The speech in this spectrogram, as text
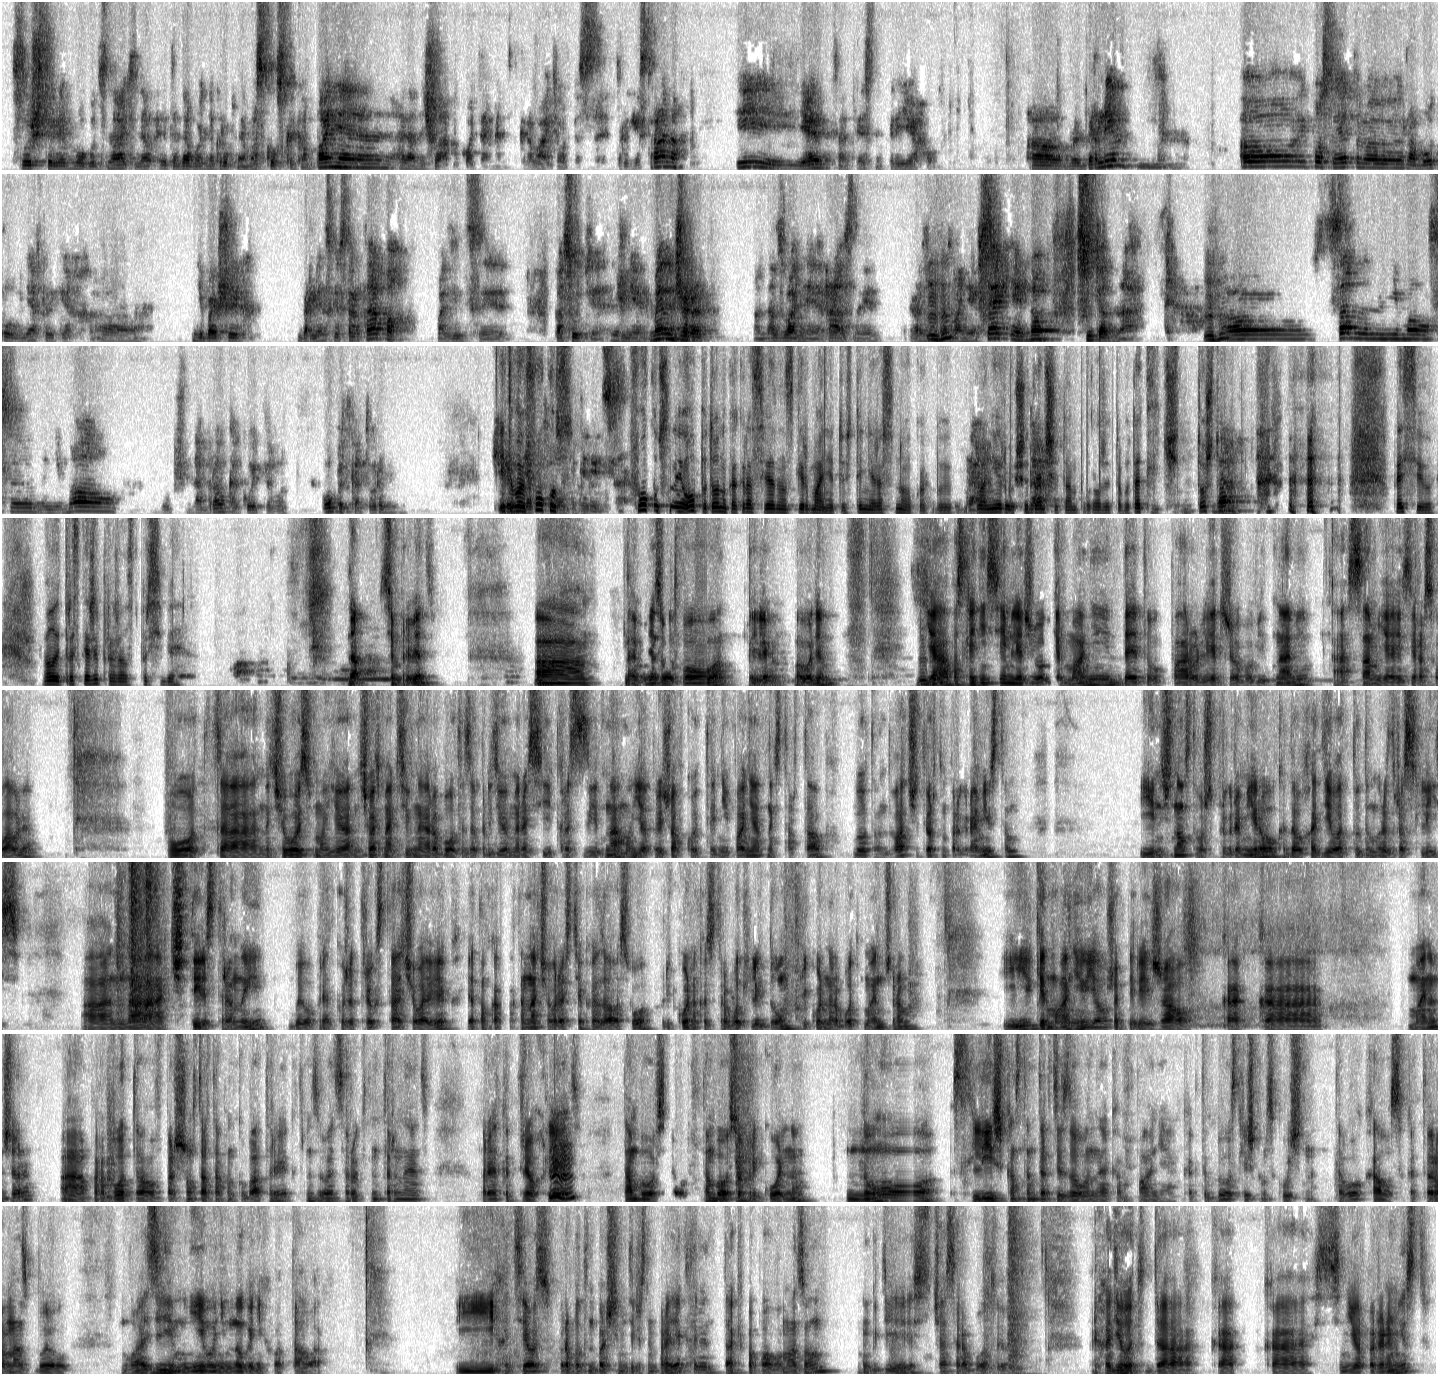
слушатели могут знать. Да, это довольно крупная московская компания. Она начала в какой-то момент открывать офисы в других странах. И я, соответственно, приехал э, в Берлин. А, и после этого работал в нескольких а, небольших берлинских стартапах, позиции, по сути, инженер-менеджера, названия разные, разные mm-hmm. названия всякие, но суть одна. Mm-hmm. Сам нанимался, нанимал, в общем, набрал какой-то вот опыт, которым и твой фокус, фокусный опыт, он как раз связан с Германией. То есть ты не раз, ну, как бы да, планируешь и да. дальше там продолжать работать. Отлично. То, что да. надо. Спасибо. Володь, расскажи, пожалуйста, про себя. Да, всем привет. А, да, меня зовут Вова или Володя. Угу. Я последние 7 лет живу в Германии, до этого пару лет жил во Вьетнаме, а сам я из Ярославля. Вот, а, началась моя, началась моя активная работа за пределами России как раз из Вьетнама. Я приезжал в какой-то непонятный стартап, был там 24-м программистом, и начинал с того, что программировал. Когда уходил оттуда, мы разрослись а, на 4 страны, было порядка уже 300 человек. Я там как-то начал расти, оказалось, вот, прикольно, как работали дом, прикольно работать менеджером. И в Германию я уже переезжал как а, менеджер, а, поработал в большом стартап-инкубаторе, который называется Rocket Internet, порядка трех лет. Mm-hmm. Там было все, там было все прикольно, но слишком стандартизованная компания. Как-то было слишком скучно. Того хаоса, который у нас был в Азии, мне его немного не хватало. И хотелось работать над большими интересными проектами, так и попал в Amazon, где сейчас работаю. Приходил я туда как сеньор-программист,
